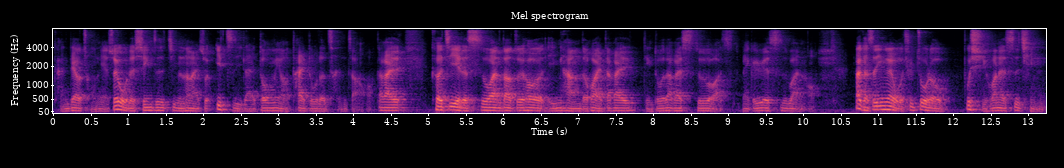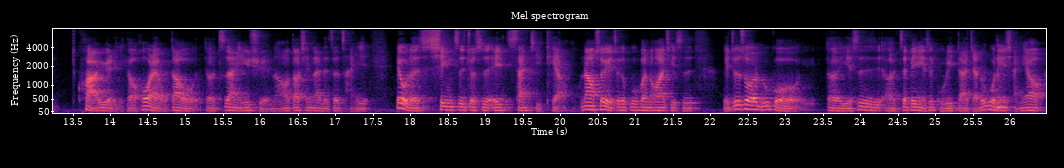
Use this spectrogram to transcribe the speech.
砍掉重练，所以我的薪资基本上来说，一直以来都没有太多的成长哦。大概科技业的四万，到最后银行的话，大概顶多大概四万，每个月四万哦。那可是因为我去做了。不喜欢的事情跨越了以后，后来我到呃自然医学，然后到现在的这个产业，因为我的薪资就是 A 三级跳，那所以这个部分的话，其实也就是说，如果呃也是呃这边也是鼓励大家，如果你想要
